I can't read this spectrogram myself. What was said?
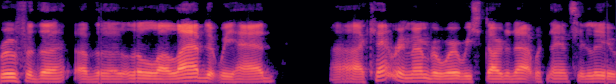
roof of the of the little uh, lab that we had. Uh, I can't remember where we started out with Nancy Lee,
